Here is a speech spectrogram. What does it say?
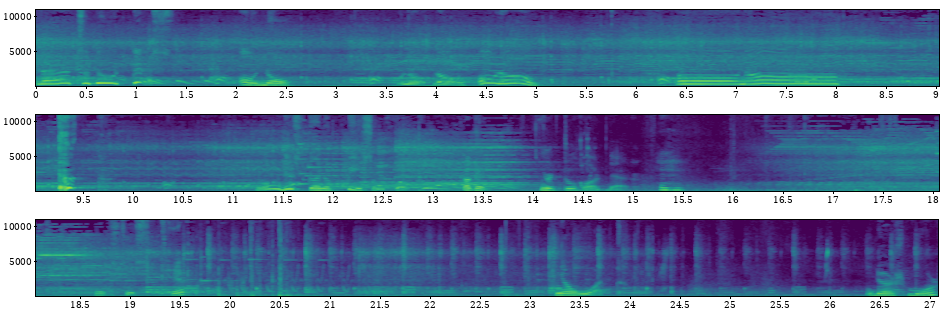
Let's do this. Oh no. Oh no, no. Oh no. Oh no. oh, this is gonna be something. Okay, you're too hard there. Let's just skip. Now what? There's more.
